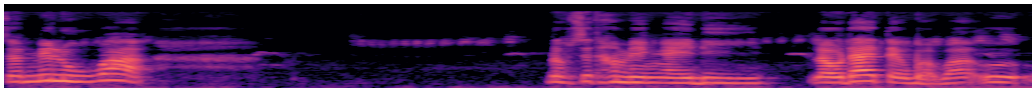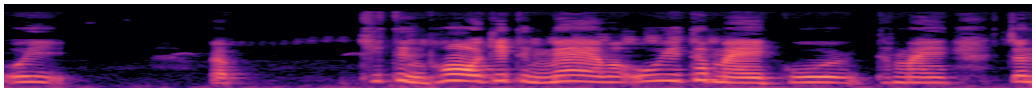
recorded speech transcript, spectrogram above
จนไม่รู้ว่า เราจะทำยังไงดี เราได้แต่แบบว่าเอออุ้ย คิดถึงพ่อคิดถึงแม่ว่าอุ้ยทำไมกูทำไมจน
